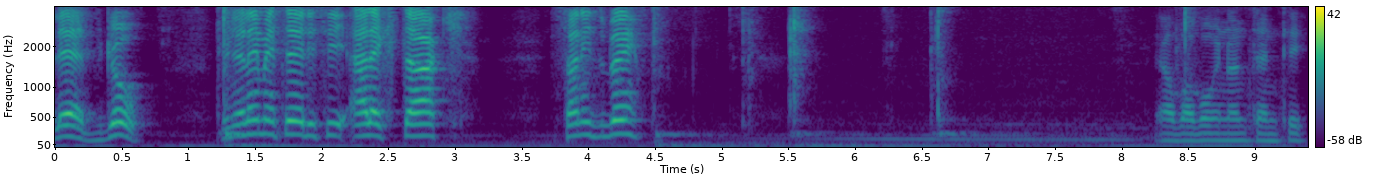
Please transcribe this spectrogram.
Let's go! Une limited ici, Alex Stock. Sonny Dubé. Et on va avoir une authentic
